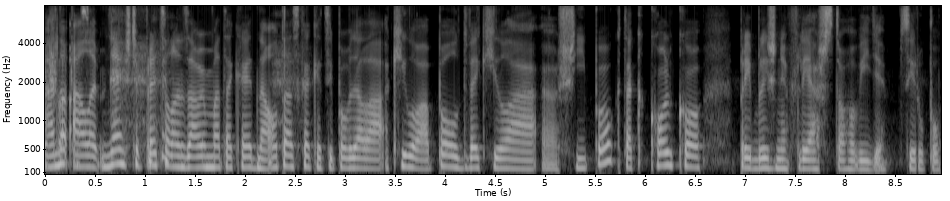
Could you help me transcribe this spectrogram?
Áno, ale mňa ešte predsa len zaujíma taká jedna otázka, keď si povedala kilo a pol, dve kila e, šípok, tak koľko približne fliaž z toho vyjde sirupu?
